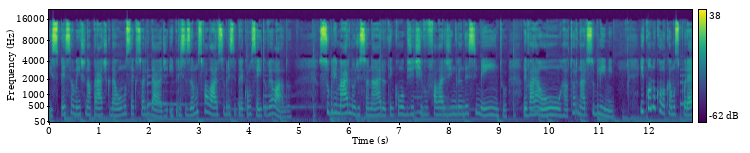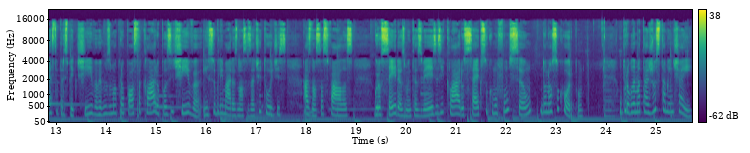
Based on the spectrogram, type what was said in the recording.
especialmente na prática da homossexualidade, e precisamos falar sobre esse preconceito velado. Sublimar no dicionário tem como objetivo falar de engrandecimento, levar a honra, tornar sublime. E quando colocamos por esta perspectiva, vemos uma proposta, claro, positiva em sublimar as nossas atitudes, as nossas falas, grosseiras muitas vezes, e, claro, o sexo como função do nosso corpo. O problema está justamente aí,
